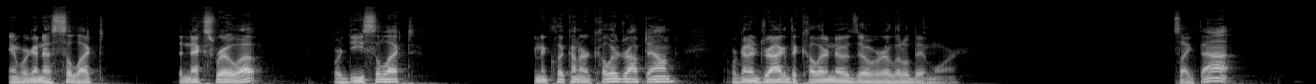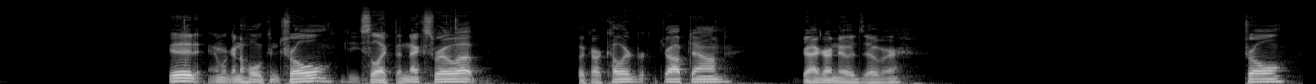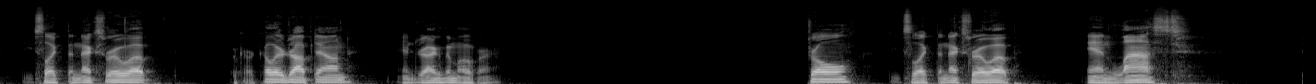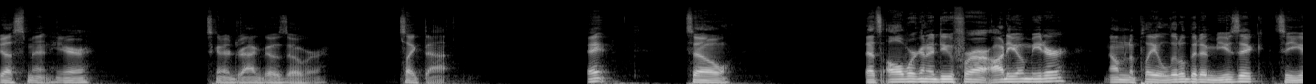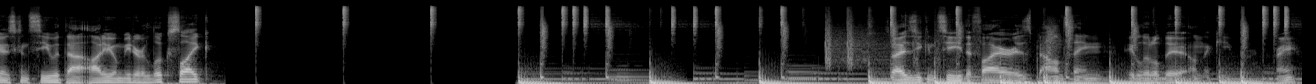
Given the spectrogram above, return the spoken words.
and we're going to select the next row up or deselect. We're going to click on our color drop down and we're going to drag the color nodes over a little bit more. Just like that. Good, and we're gonna hold control, deselect the next row up, click our color drop down, drag our nodes over. Control, deselect the next row up, click our color drop down, and drag them over. Control, deselect the next row up, and last adjustment here, just gonna drag those over, just like that. Okay, so that's all we're gonna do for our audio meter. Now I'm gonna play a little bit of music so you guys can see what that audio meter looks like. So as you can see, the fire is bouncing a little bit on the keyboard, right?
